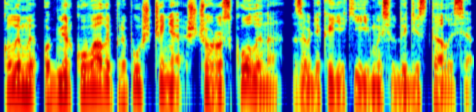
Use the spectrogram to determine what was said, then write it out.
коли ми обміркували припущення, що розколина, завдяки якій ми сюди дісталися,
